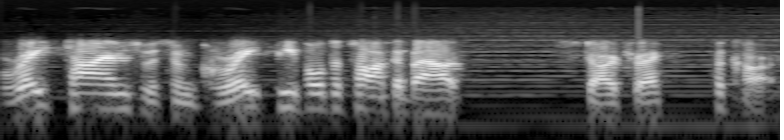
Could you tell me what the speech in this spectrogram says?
great times with some great people to talk about Star Trek Picard.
